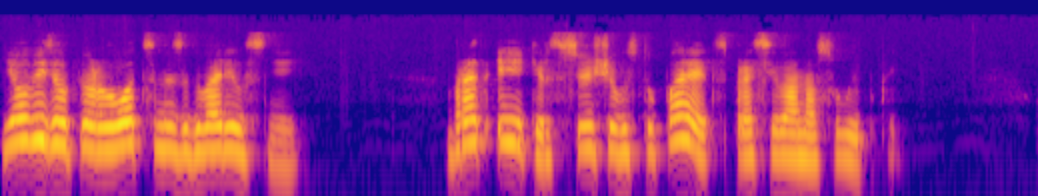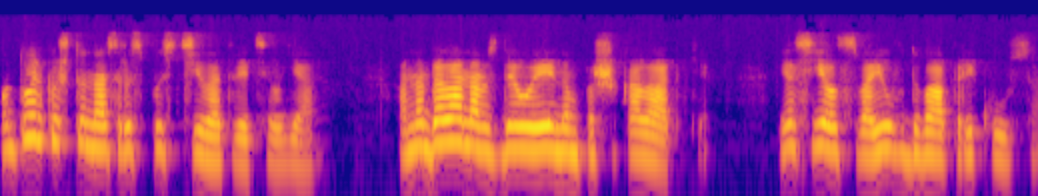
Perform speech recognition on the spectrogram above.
Я увидел Перл Уотсон и заговорил с ней. «Брат Эйкерс все еще выступает?» — спросила она с улыбкой. «Он только что нас распустил», — ответил я. «Она дала нам с Деуэйном по шоколадке. Я съел свою в два прикуса».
